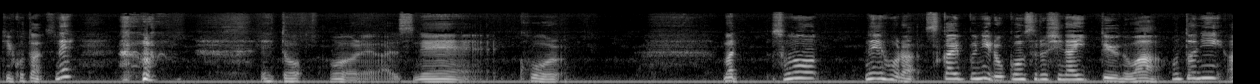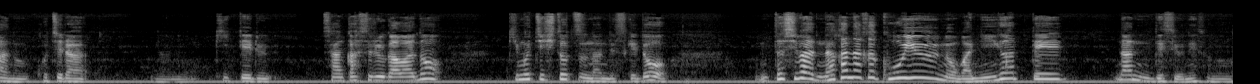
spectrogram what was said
ていうことなんですね。えっと、これはですね、こう、まあ、その、ね、ほら、スカイプに録音するしないっていうのは、本当に、あの、こちら、あの、聞いてる、参加する側の気持ち一つなんですけど、私はなかなかこういうのが苦手なんですよね、その、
